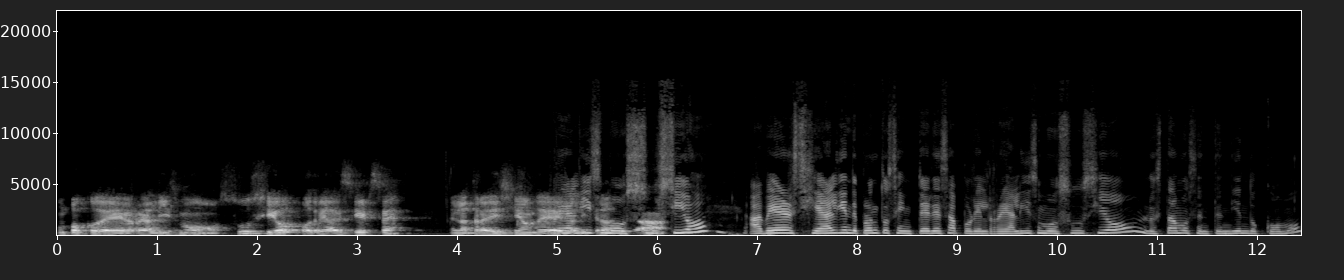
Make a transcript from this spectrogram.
un poco de realismo sucio, podría decirse, en la tradición de realismo sucio. A ver si alguien de pronto se interesa por el realismo sucio, lo estamos entendiendo cómo.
